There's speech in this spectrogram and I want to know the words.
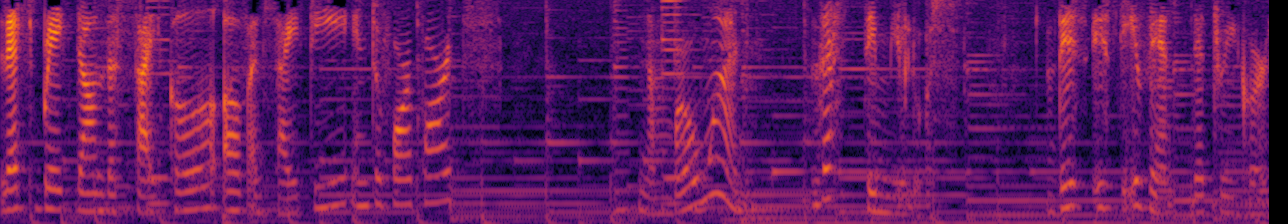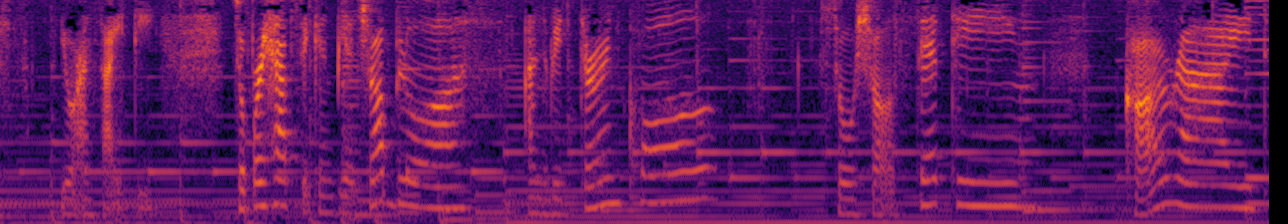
let's break down the cycle of anxiety into four parts. Number one, the stimulus. This is the event that triggers your anxiety. So perhaps it can be a job loss, unreturned call, social setting, car ride,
